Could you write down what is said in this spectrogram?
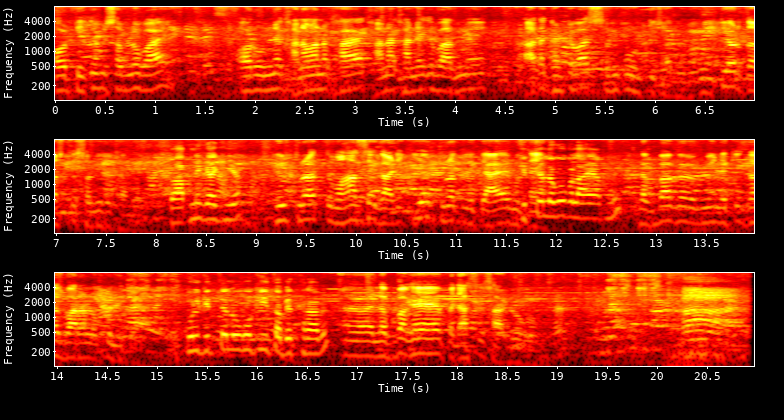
और टीके में सब लोग आए और उनने खाना वाना खाया। खाना खाने के बाद में आधा घंटे बाद सभी को उल्टी चालू हुई। उल्टी और दस्त सभी को चालू हुई। तो आपने क्या किया? फिर तुरंत वहाँ से गाड़ी की और तुरंत लेके आए कितने लोगों को लाया आपने? लगभग मैं लेके दस बारह लोग को लेके आए कुल कितने लोगों की तबीयत खराब है? लगभग है पचास से साठ लोगों। को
